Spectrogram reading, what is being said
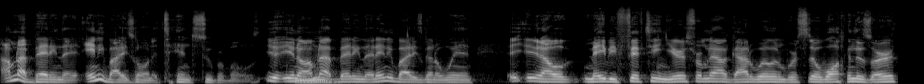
I'm not betting that anybody's going to 10 Super Bowls. You, you know, I'm not mm-hmm. betting that anybody's going to win. You know, maybe 15 years from now, God willing, we're still walking this earth.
